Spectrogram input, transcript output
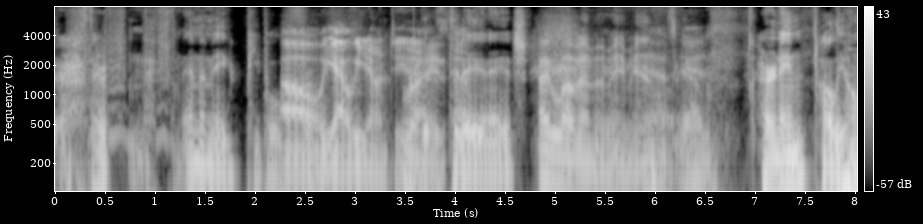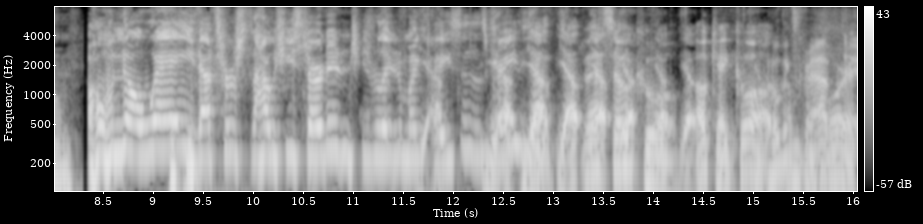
uh, they're MMA people. Oh yeah, we don't do that. Right. today and age. I love MMA, man. Yeah, that's good. Her name, Holly Holm. Oh no way! That's her how she started, and she's related to Mike Yeah. Tyson. That's Yeah, crazy. yeah, yeah, That's yeah, so yeah, cool. yeah, yeah. Okay, cool. Holy I'm crap, for it.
